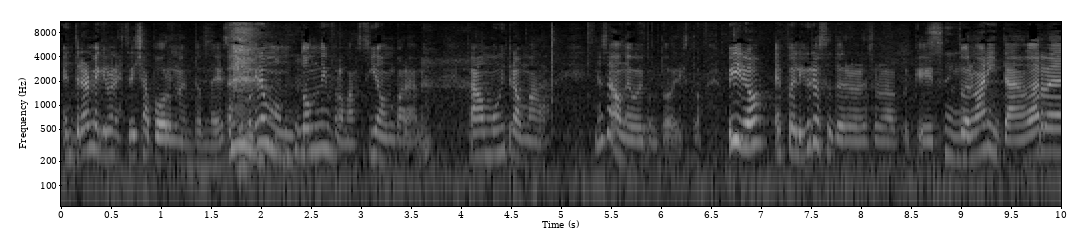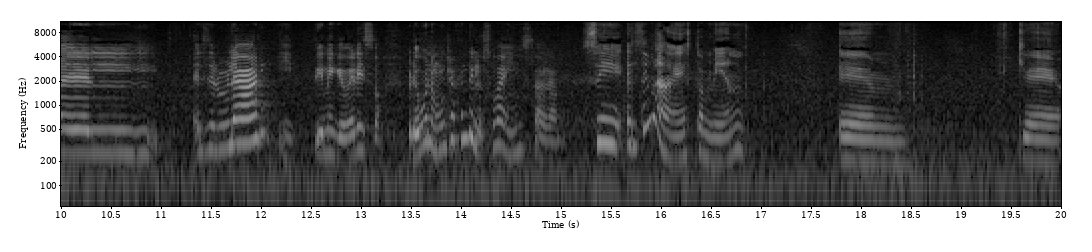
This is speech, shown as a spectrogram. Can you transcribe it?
enterarme que era una estrella porno, ¿entendés? Como que era un montón de información para mí. Estaba muy traumada. No sé a dónde voy con todo esto. Pero es peligroso tener celular porque Sí. tu hermanita agarra el, el celular y tiene que ver eso. Pero bueno, mucha gente lo sube a Instagram. Sí, el tema es también em, que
